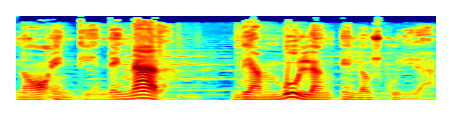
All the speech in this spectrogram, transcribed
no entienden nada, deambulan en la oscuridad,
